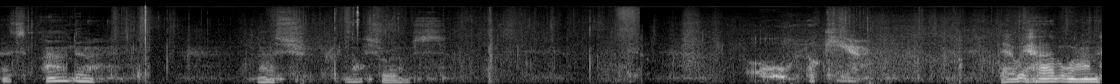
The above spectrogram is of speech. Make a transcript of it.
There's other mush, mushrooms. Oh, look here. There we have one.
